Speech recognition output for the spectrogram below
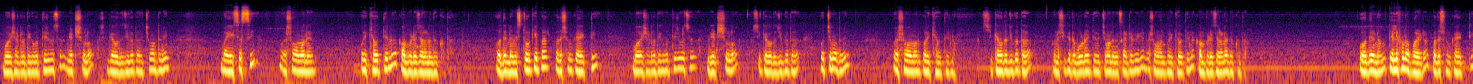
বয়স আঠারো থেকে বত্রিশ বছর গ্রেড ষোলো শিক্ষাগত যোগ্যতা উচ্চ মাধ্যমিক বা এসএসসি বা সমমানের পরীক্ষা উত্তীর্ণ কম্পিউটার চালানোর দক্ষতা। ওদের নাম স্টোর কিপার পদের সংখ্যা একটি, বয়স আঠারো থেকে বত্রিশ বছর গ্রেড ষোলো শিক্ষাগত যোগ্যতা উচ্চ মাধ্যমিক বা সমমান পরীক্ষা উত্তীর্ণ। শিক্ষাগত যোগ্যতা কোনো শিক্ষিত বোর্ড হইতে উচ্চ মাধ্যমিক সার্টিফিকেট বা সমান পরীক্ষা উত্তীর্ণ কম্পিউটার চালানোর দক্ষতা। পদের নাম টেলিফোন অপারেটর পদের সংখ্যা একটি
